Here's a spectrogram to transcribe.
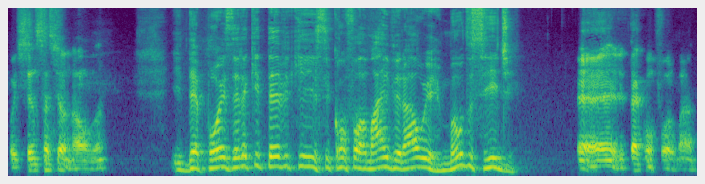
foi sensacional, né? E depois ele que teve que se conformar em virar o irmão do Cid. É, ele está conformado.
